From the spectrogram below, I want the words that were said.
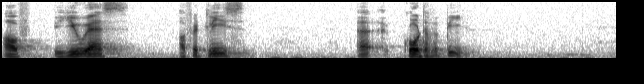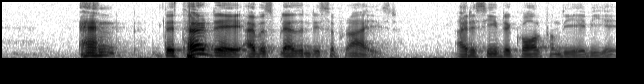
of US of at least a court of appeal. And the third day, I was pleasantly surprised. I received a call from the ABA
